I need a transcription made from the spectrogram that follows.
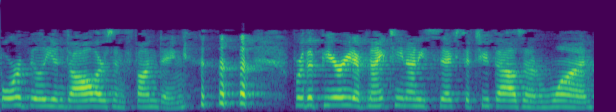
four billion dollars in funding for the period of 1996 to 2001.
